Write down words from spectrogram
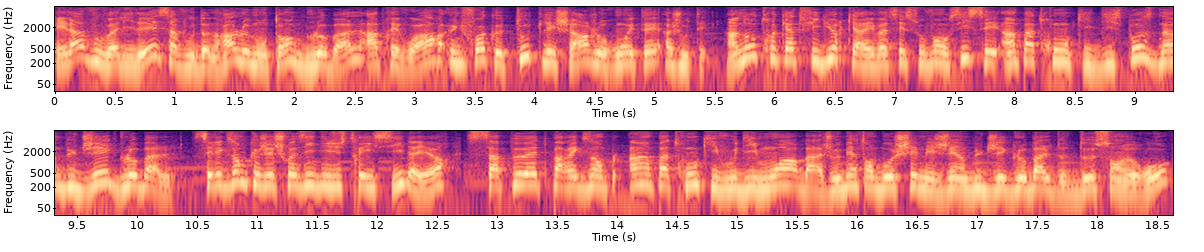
et là vous validez, ça vous donnera le montant global à prévoir une fois que toutes les charges auront été ajoutées. Un autre cas de figure qui arrive assez souvent aussi, c'est un patron qui dispose d'un budget global. C'est l'exemple que j'ai choisi d'illustrer ici d'ailleurs. Ça peut être par exemple un patron qui vous dit « moi, bah, je veux bien t'embaucher mais j'ai un budget global de 200 euros ».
